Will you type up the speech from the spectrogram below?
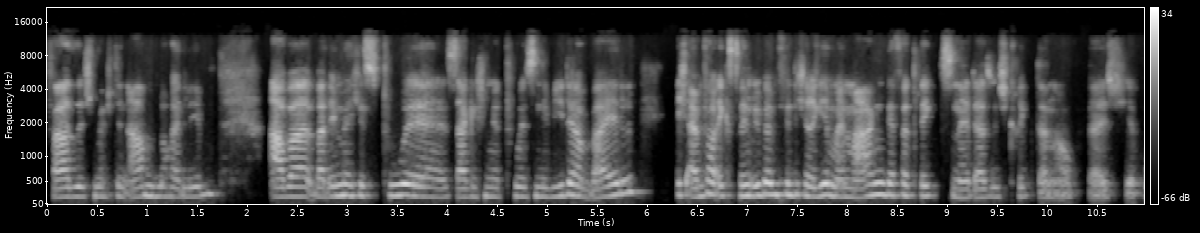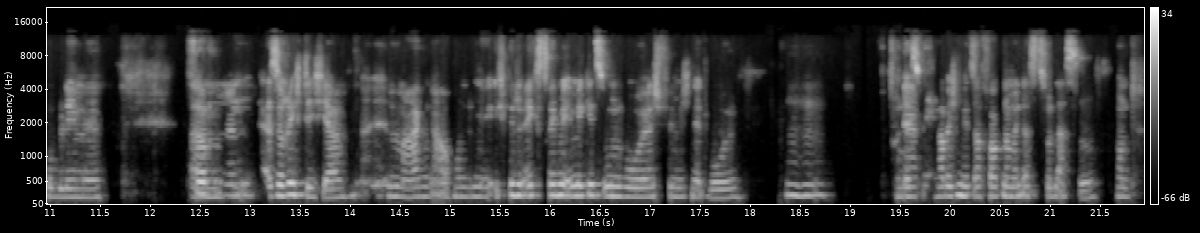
Phase, ich möchte den Abend noch erleben. Aber wann immer ich es tue, sage ich mir, tue es nie wieder, weil ich einfach extrem überempfindlich reagiere. Mein Magen, der verträgt es nicht. Also ich kriege dann auch gleich hier Probleme. Ähm, also richtig, ja, im Magen auch. Und ich bin extrem, mir geht es unwohl, ich fühle mich nicht wohl. Mhm. Und deswegen ja. habe ich mir jetzt auch vorgenommen, das zu lassen. Und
